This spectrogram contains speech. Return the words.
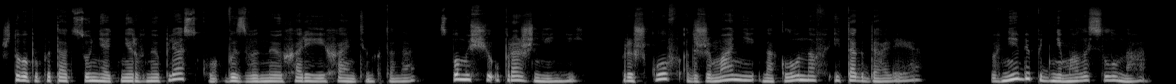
чтобы попытаться унять нервную пляску, вызванную Хореей Хантингтона, с помощью упражнений, прыжков, отжиманий, наклонов и так далее. В небе поднималась луна.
